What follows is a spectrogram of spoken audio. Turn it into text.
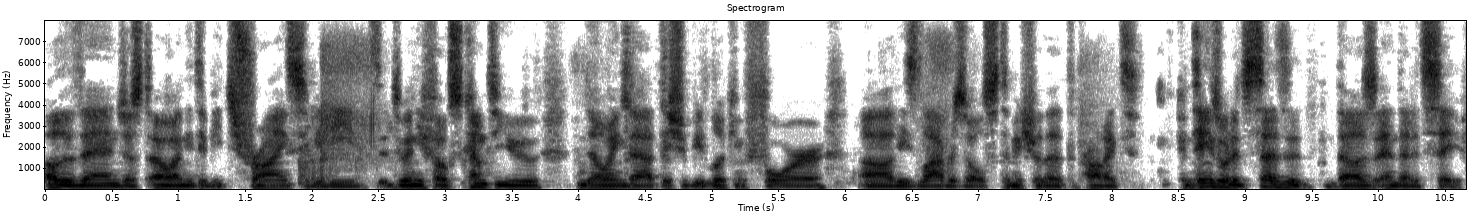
other than just oh i need to be trying cbd do any folks come to you knowing that they should be looking for uh, these lab results to make sure that the product contains what it says it does and that it's safe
